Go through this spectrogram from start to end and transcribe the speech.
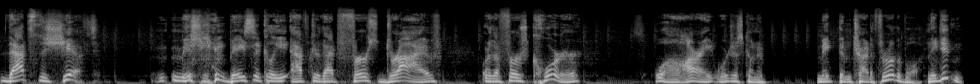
that's the shift. Michigan basically after that first drive or the first quarter, well, all right, we're just going to make them try to throw the ball. And they didn't.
